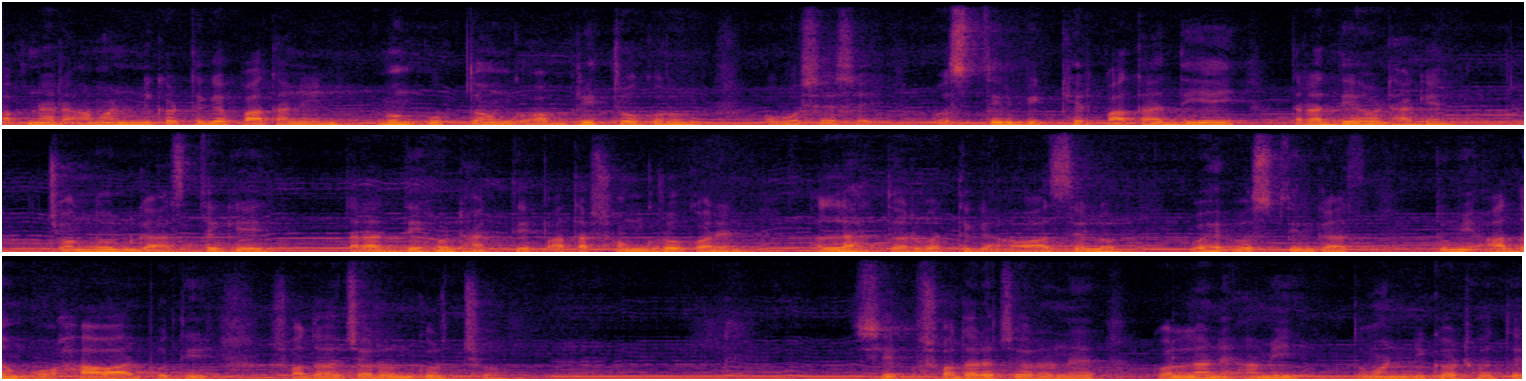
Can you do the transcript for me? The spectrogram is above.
আপনারা আমার নিকট থেকে পাতা নিন এবং উক্ত অঙ্গ আবৃত করুন। অবশেষে অস্থির বৃক্ষের পাতা দিয়েই তারা দেহ ঢাকেন। চন্দন গাছ থেকে তারা দেহ ঢাকতে পাতা সংগ্রহ করেন। আল্লাহ দরবার থেকে আওয়াজ এলো, ওহে অস্থির গাছ, তুমি আদম ও হাওয়ার প্রতি সদাচরণ করছ। সে সদাচরণের কল্যাণে আমি তোমার নিকট হতে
